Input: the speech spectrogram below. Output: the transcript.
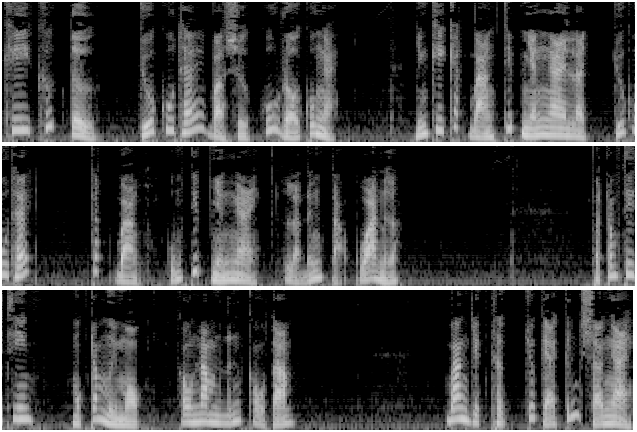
khi khước từ Chúa cứu thế và sự cứu rỗi của Ngài. những khi các bạn tiếp nhận Ngài là Chúa Cứu Thế, các bạn cũng tiếp nhận Ngài là đấng tạo hóa nữa. Và trong Thi Thiên 111, câu 5 đến câu 8. Ban vật thực cho kẻ kính sợ Ngài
